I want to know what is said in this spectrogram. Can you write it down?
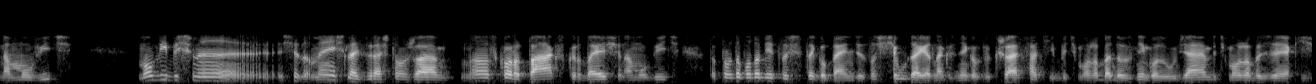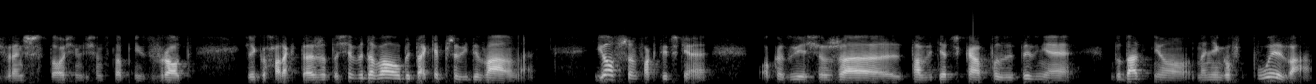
namówić. Moglibyśmy się domyśleć zresztą, że no skoro tak, skoro daje się namówić, to prawdopodobnie coś z tego będzie. Coś się uda jednak z niego wykrzesać i być może będą z niego ludzie, być może będzie jakiś wręcz 180 stopni zwrot w jego charakterze. To się wydawałoby takie przewidywalne. I owszem, faktycznie okazuje się, że ta wycieczka pozytywnie, dodatnio na niego wpływa.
